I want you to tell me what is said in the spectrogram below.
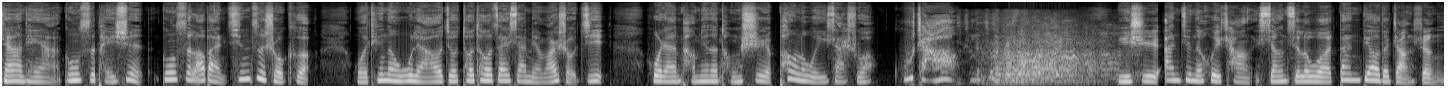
前两天呀，公司培训，公司老板亲自授课，我听得无聊，就偷偷在下面玩手机。忽然，旁边的同事碰了我一下，说：“鼓掌。”于是，安静的会场响起了我单调的掌声。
